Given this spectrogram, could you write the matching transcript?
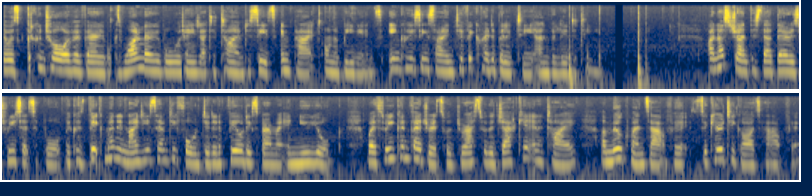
there was good control over variables because one variable was changed at a time to see its impact on obedience, increasing scientific credibility and validity. Another strength is that there is research support because Bickman in 1974 did a field experiment in New York where three Confederates were dressed with a jacket and a tie, a milkman's outfit, security guard's outfit.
